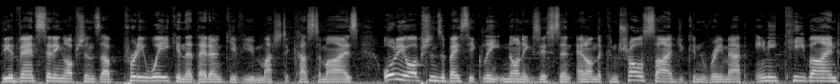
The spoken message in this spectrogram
The advanced setting options are pretty weak in that they don't give you much to customize. Audio options are basically non-existent, and on the control side you can remap any keybind,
